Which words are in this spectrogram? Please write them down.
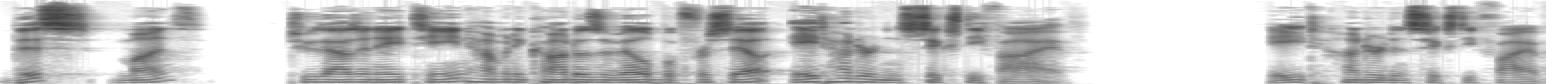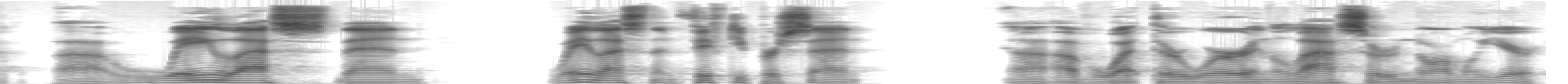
This month, 2018, how many condos available for sale? 865. 865. Uh, way less than, way less than 50% uh, of what there were in the last sort of normal year.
